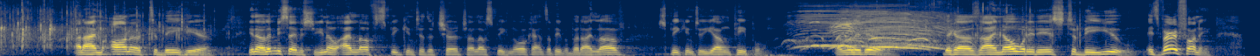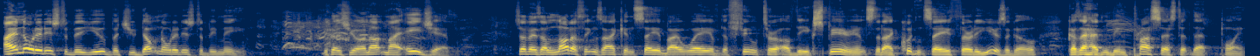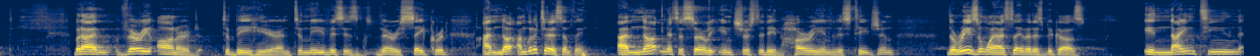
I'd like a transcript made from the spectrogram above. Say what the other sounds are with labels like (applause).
and I'm honored to be here. You know, let me say this to you. You know, I love speaking to the church, I love speaking to all kinds of people, but I love speaking to young people. I really do. Because I know what it is to be you. It's very funny. I know what it is to be you, but you don't know what it is to be me because you're not my age yet. So there's a lot of things I can say by way of the filter of the experience that I couldn't say 30 years ago because I hadn't been processed at that point. But I'm very honored to be here, and to me, this is very sacred. I'm not, I'm going to tell you something. I'm not necessarily interested in hurrying this teaching. The reason why I say that is because in 19,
